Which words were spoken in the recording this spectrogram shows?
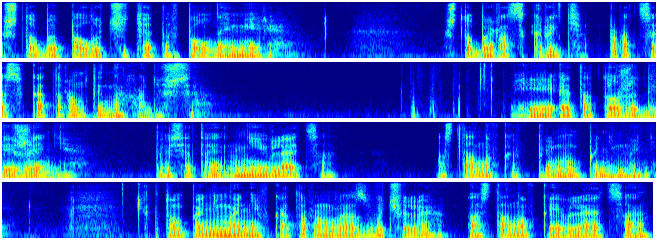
Чтобы получить это в полной мере. Чтобы раскрыть процесс, в котором ты находишься. И это тоже движение. То есть это не является остановка в прямом понимании. В том понимании, в котором вы озвучили, остановка является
